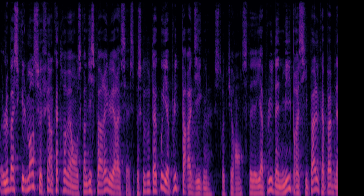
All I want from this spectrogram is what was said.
le basculement se fait en 91, quand disparaît l'URSS. Parce que tout à coup, il n'y a plus de paradigme structurant. C'est-à-dire, il n'y a plus d'ennemi principal capable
